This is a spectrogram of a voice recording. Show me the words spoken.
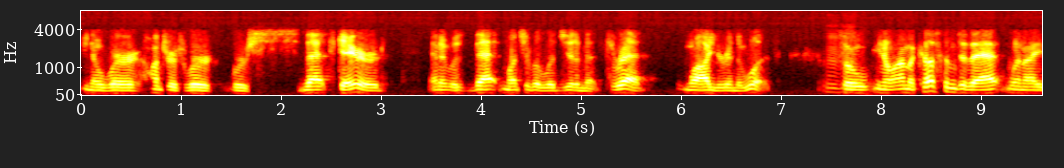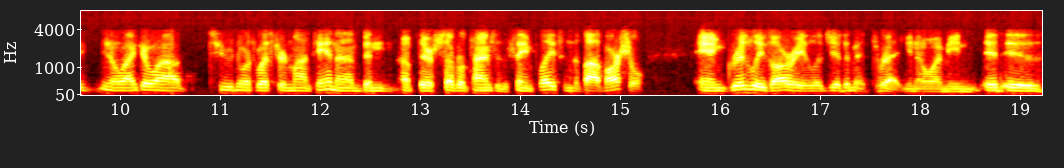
you know where hunters were were that scared, and it was that much of a legitimate threat while you're in the woods. So you know, I'm accustomed to that when I you know I go out to northwestern Montana. I've been up there several times to the same place in the Bob Marshall, and grizzlies are a legitimate threat. You know, I mean, it is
